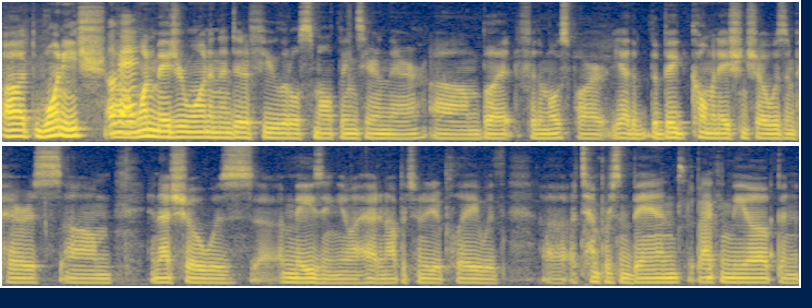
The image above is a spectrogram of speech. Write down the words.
Uh, one each. Okay. Uh, one major one, and then did a few little small things here and there. Um, but for the most part, yeah, the, the big culmination show was in Paris, um, and that show was uh, amazing. You know, I had an opportunity to play with uh, a 10 person band backing me up, and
